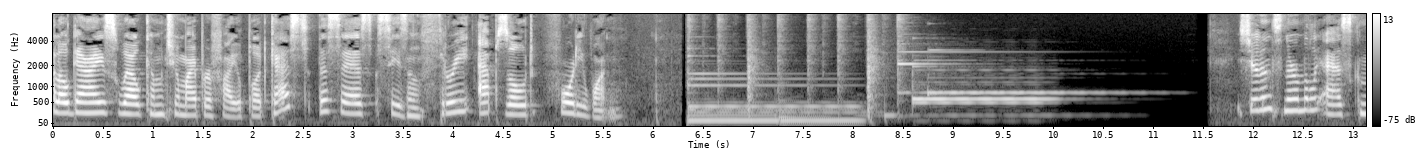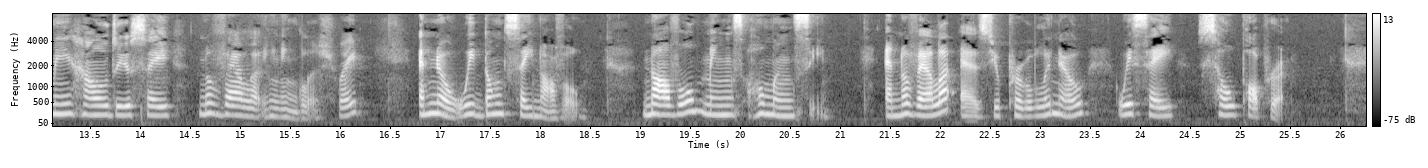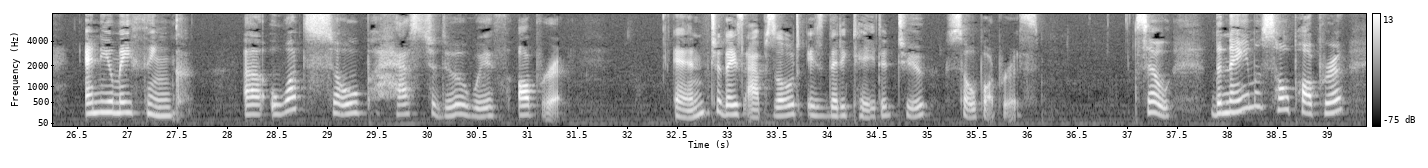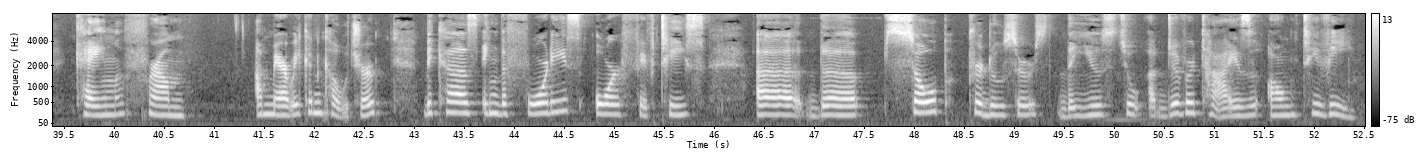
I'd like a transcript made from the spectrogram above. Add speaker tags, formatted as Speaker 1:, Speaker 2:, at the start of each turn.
Speaker 1: Hello, guys. Welcome to my profile podcast. This is season 3, episode 41. Students normally ask me how do you say novela in English, right? And no, we don't say novel. Novel means romance, and novela, as you probably know, we say soap opera. And you may think, uh, what soap has to do with opera? And today's episode is dedicated to soap operas. So, the name soap opera came from American culture because in the 40s or 50s, uh, the soap producers they used to advertise on TV.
